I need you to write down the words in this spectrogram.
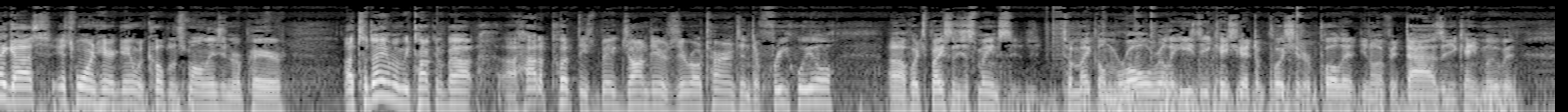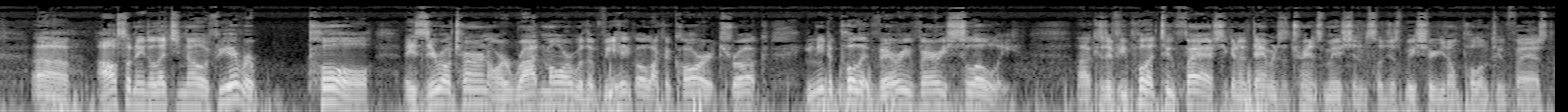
Hey guys, it's Warren here again with Copeland Small Engine Repair. Uh, today I'm going to be talking about uh, how to put these big John Deere zero turns into freewheel, uh, which basically just means to make them roll really easy in case you have to push it or pull it, you know, if it dies and you can't move it. Uh, I also need to let you know if you ever pull a zero turn or a rod mower with a vehicle like a car or a truck, you need to pull it very, very slowly because uh, if you pull it too fast, you're going to damage the transmission. So just be sure you don't pull them too fast.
